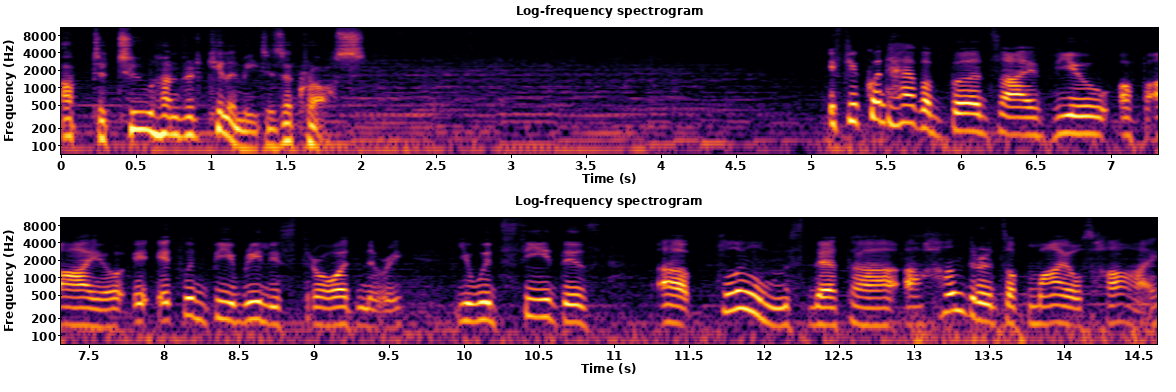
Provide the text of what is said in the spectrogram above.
up to 200 kilometers across. If you could have a bird's eye view of Io, it, would be really extraordinary. You would see these uh, plumes that are, hundreds of miles high,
